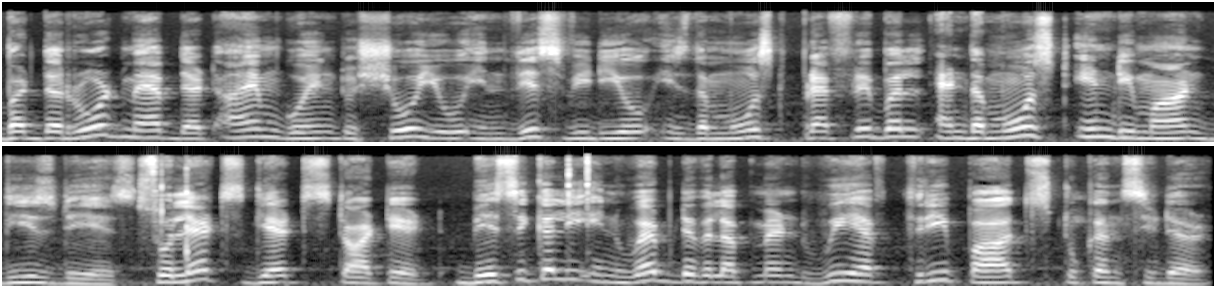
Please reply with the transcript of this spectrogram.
But the roadmap that I am going to show you in this video is the most preferable and the most in demand these days. So let's get started. Basically Basically in web development we have three paths to consider.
